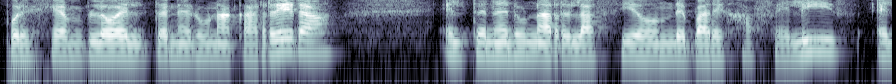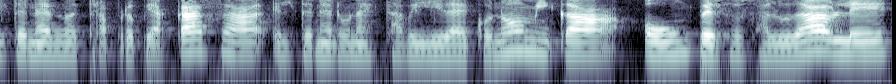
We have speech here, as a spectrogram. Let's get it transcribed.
Por ejemplo, el tener una carrera, el tener una relación de pareja feliz, el tener nuestra propia casa, el tener una estabilidad económica o un peso saludable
